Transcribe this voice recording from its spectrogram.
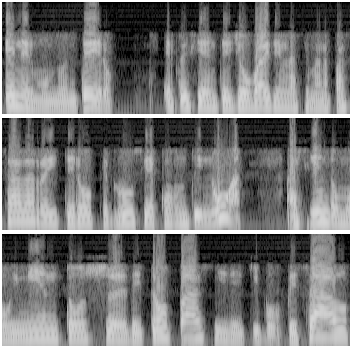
en el mundo entero. El presidente Joe Biden la semana pasada reiteró que Rusia continúa haciendo movimientos eh, de tropas y de equipo pesado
